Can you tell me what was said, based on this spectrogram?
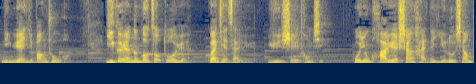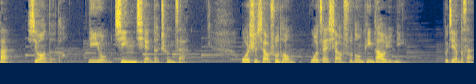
您愿意帮助我。一个人能够走多远，关键在于与谁同行。我用跨越山海的一路相伴，希望得到。您用金钱的称赞，我是小书童，我在小书童频道与您不见不散。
